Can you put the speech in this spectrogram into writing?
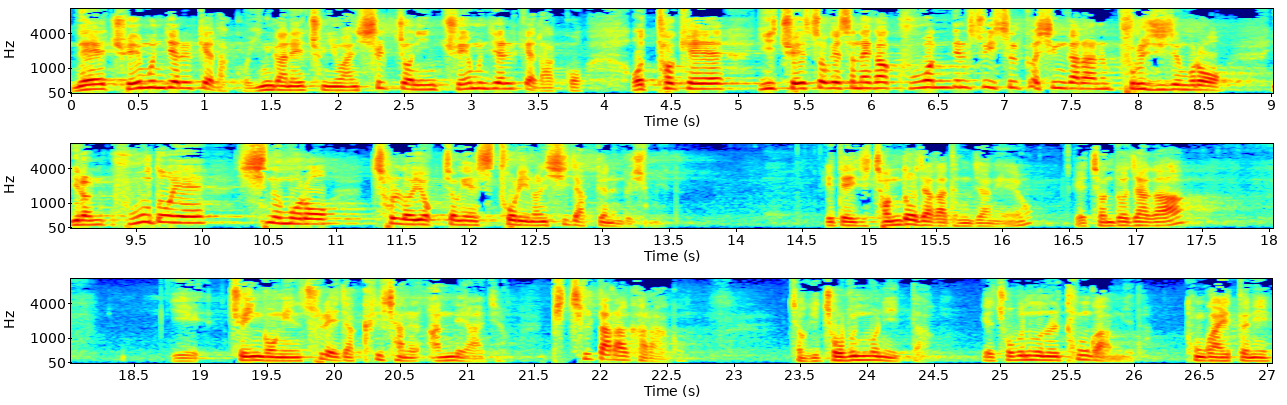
내 죄 문제를 깨닫고 인간의 중요한 실존인 죄 문제를 깨닫고 어떻게 이 죄 속에서 내가 구원될 수 있을 것인가라는 부르짖음으로 이런 구도의 신음으로 철로 역정의 스토리는 시작되는 것입니다. 이때 이제 전도자가 등장해요. 전도자가 이 주인공인 순례자 크리스찬을 안내하죠. 빛을 따라가라고. 저기 좁은 문이 있다고. 좁은 문을 통과합니다. 통과했더니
